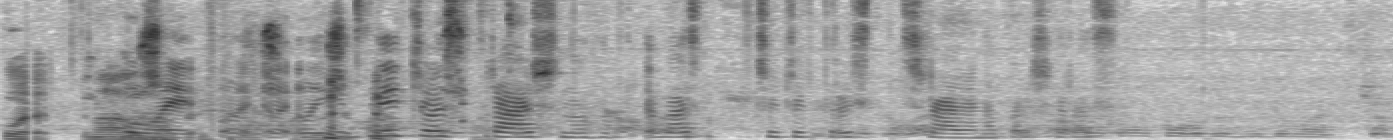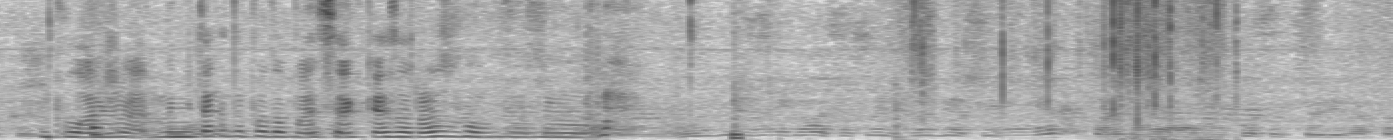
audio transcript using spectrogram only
Ой, Ой, ой, ой, ой, нічого страшного. Вас чуть-чуть прощаю на перший раз. Боже, мені так не подобається, як я зараз говорю. Вы видите, Николай со своей своей версии нет, поэтому мне кажется, все время это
